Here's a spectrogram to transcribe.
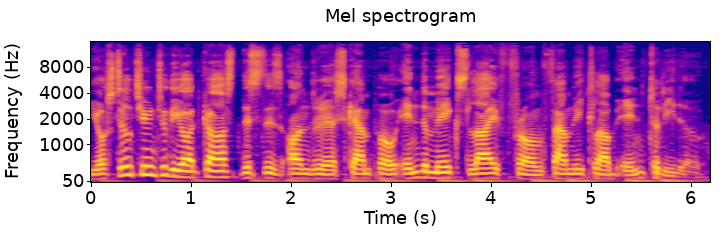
You're still tuned to the Oddcast. This is Andreas Campo in the mix live from Family Club in Toledo.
